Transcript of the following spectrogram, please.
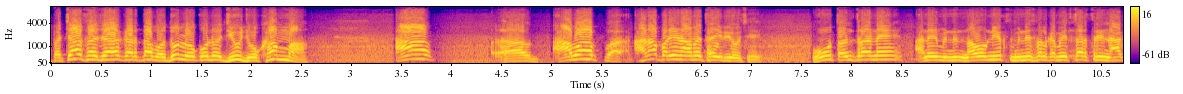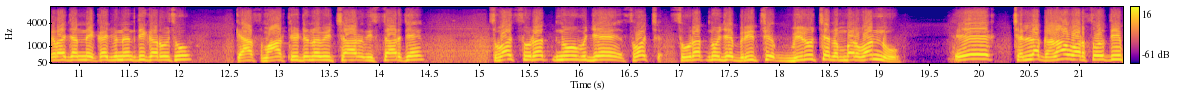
પચાસ હજાર કરતાં વધુ લોકોનો જીવ જોખમમાં આ- આવા, આના પરિણામે થઈ રહ્યો છે. હું તંત્રને અને નવનિયુક્ત મ્યુનિસિપલ કમિશનર શ્રી નાગરાજનને એક જ વિનંતી કરું છું કે આ સ્માર્ટ સિટીનો વિચાર, વિસ્તાર છે. સ્વચ્છ સુરતનું જે, સ્વચ્છ સુરતનું જે બ્રિજ છે બિરુદ છે નંબર વનનું, એ છેલ્લા ઘણા વર્ષોથી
